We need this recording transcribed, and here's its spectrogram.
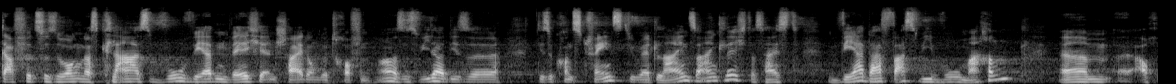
dafür zu sorgen, dass klar ist, wo werden welche Entscheidungen getroffen. Es ist wieder diese, diese Constraints, die Red Lines eigentlich. Das heißt, wer darf was wie wo machen, ähm, auch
